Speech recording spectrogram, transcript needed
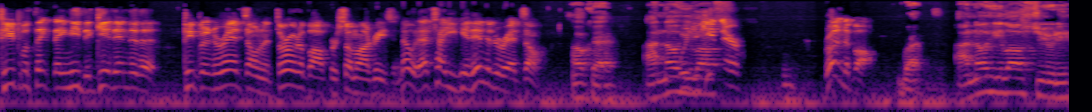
people think they need to get into the people in the red zone and throw the ball for some odd reason. No, that's how you get into the red zone. Okay, I know When he you lost. get there, run the ball. Right. I know he lost Jeudy.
